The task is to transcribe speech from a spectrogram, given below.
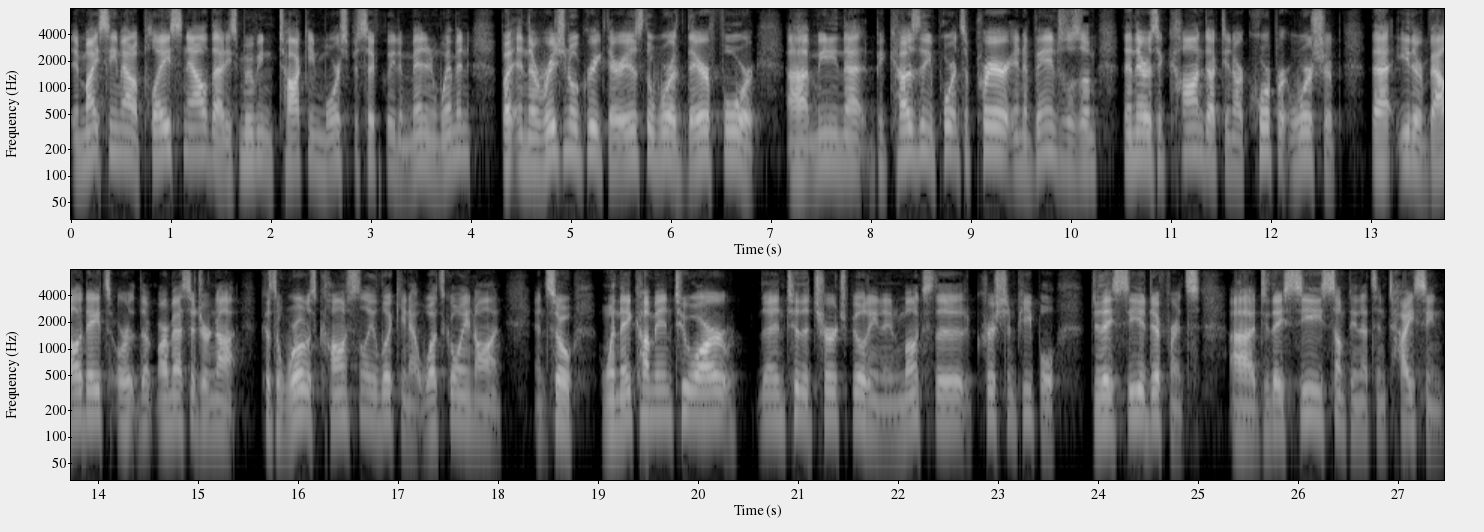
it might seem out of place now that he's moving, talking more specifically to men and women, but in the original Greek, there is the word therefore, uh, meaning that because of the importance of prayer and evangelism, then there is a conduct in our corporate worship that either validates or the, our message or not, because the world is constantly looking at what's going on. And so when they come into our into the church building and amongst the Christian people, do they see a difference? Uh, do they see something that's enticing?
